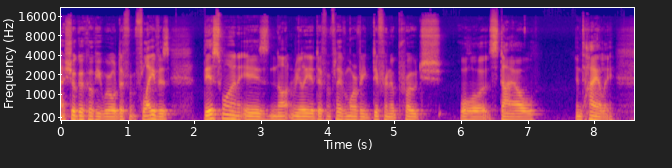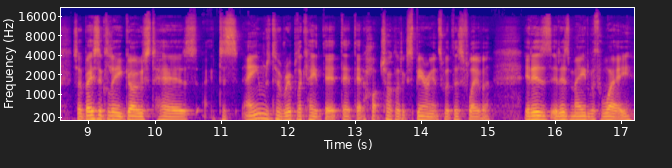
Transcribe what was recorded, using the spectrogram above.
uh, sugar cookie were all different flavors. This one is not really a different flavor, more of a different approach or style entirely. So basically, Ghost has just aimed to replicate that, that that hot chocolate experience with this flavor. It is it is made with whey,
